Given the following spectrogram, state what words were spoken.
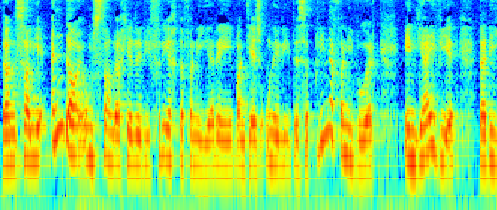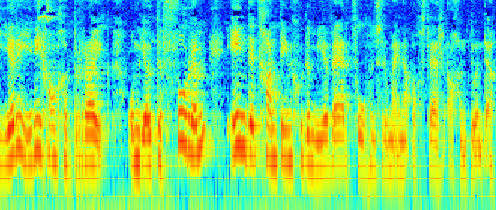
dan sal jy in daai omstandighede die vreugde van die Here hê want jy is onder die dissipline van die woord en jy weet dat die Here hierdie gaan gebruik om jou te vorm en dit gaan ten goeie meewerk volgens Romeine 8 vers 28.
